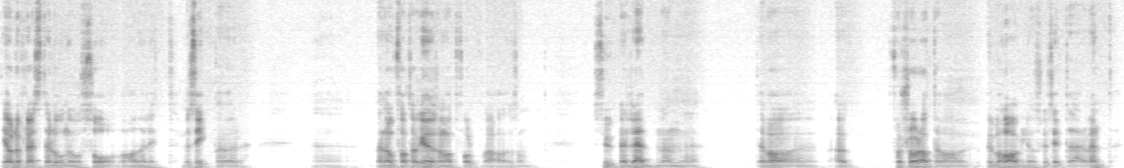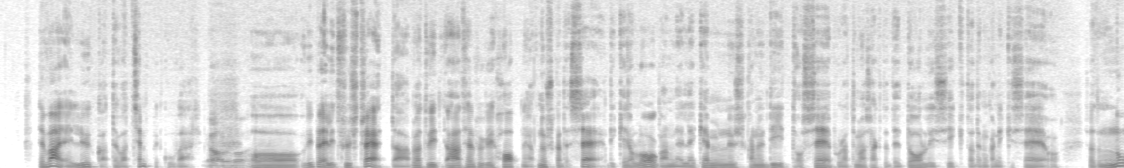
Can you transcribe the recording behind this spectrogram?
de aller fleste lå nå og sov og hadde litt musikk på øret. Eh, men jeg oppfatta ikke det som at folk var sånn superredd, men det var Jeg forstår at det var ubehagelig å skulle sitte der og vente det var ei luke at det var kjempegod vær. Ja, det var. Og vi ble litt frustrert da. Men vi hadde selvfølgelig håpning at nå skal det se. De geologene eller hvem nå skal nå dit og se, på at de har sagt at det er dårlig sikt, og de kan ikke se. Og, så at nå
